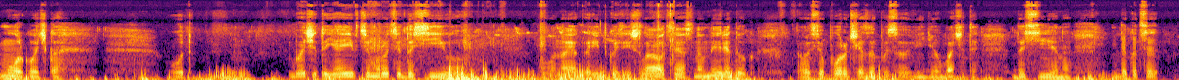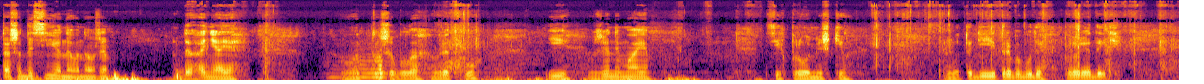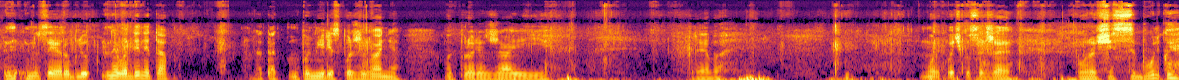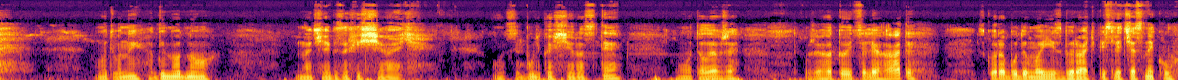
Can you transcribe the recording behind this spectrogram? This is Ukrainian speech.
морквочка. От. Бачите, я її в цьому році досіював. Вона як рідко зійшла, оце основний рядок. А ось поруч я записував відео, бачите, досіяно. Так оце та, що досіяна, вона вже доганяє от, ту, що була в рядку. І вже немає цих проміжків. От, тоді її треба буде прорядити. Ну, це я роблю не в один етап, а так по мірі споживання от проряджаю її. Треба. Морквочку саджаю поруч із цибулькою. От вони один одного наче як захищають. От цибулька ще росте. От, але вже, вже готується лягати. Скоро будемо її збирати після часнику.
